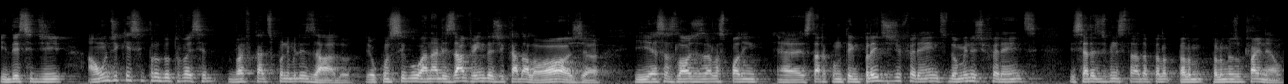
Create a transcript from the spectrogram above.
e decidir aonde que esse produto vai, ser, vai ficar disponibilizado. Eu consigo analisar vendas de cada loja e essas lojas elas podem é, estar com templates diferentes, domínios diferentes e ser administrada pelo, pelo, pelo mesmo painel.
